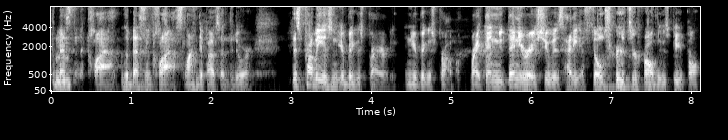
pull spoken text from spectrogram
the mm-hmm. best in the class, the best in class lined up outside the door this probably isn't your biggest priority and your biggest problem, right? Then, then your issue is how do you filter through all these people?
